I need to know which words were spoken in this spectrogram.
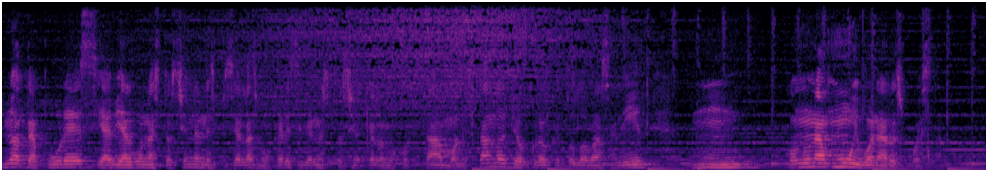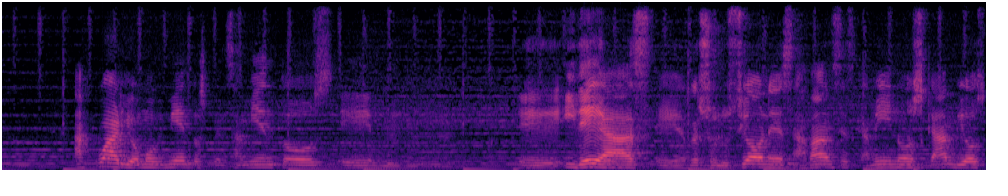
no te apures, si había alguna situación, en especial las mujeres, si había una situación que a lo mejor te estaba molestando, yo creo que todo va a salir mm, con una muy buena respuesta. Acuario, movimientos, pensamientos, em, eh, ideas, eh, resoluciones, avances, caminos, cambios,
